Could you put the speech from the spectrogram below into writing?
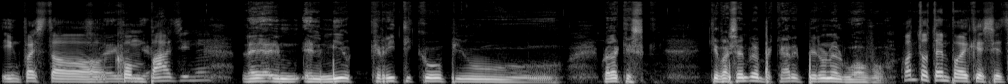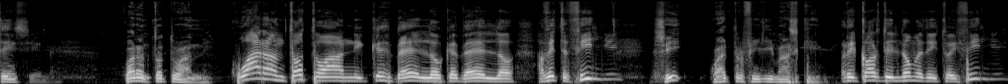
in questa Sì, compagine? Lei è il, mio critico più... quella che, che va sempre a beccare il pelo nell'uovo. Quanto tempo è che siete insieme? 48 anni. 48 anni, che bello, che bello. Avete figli? Sì, quattro figli maschi. Ricordi il nome dei tuoi figli?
